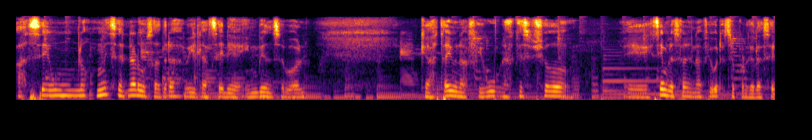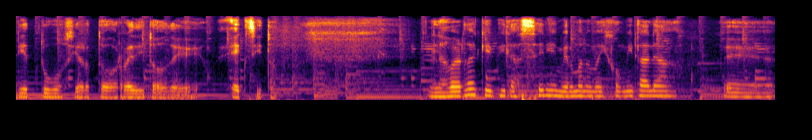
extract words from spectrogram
hace unos meses largos atrás vi la serie Invincible, que hasta hay unas figuras, qué sé yo, eh, siempre salen las figuras es porque la serie tuvo cierto rédito de éxito. La verdad que vi la serie, mi hermano me dijo, mírala. Eh,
